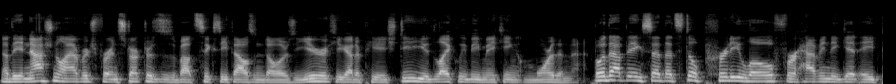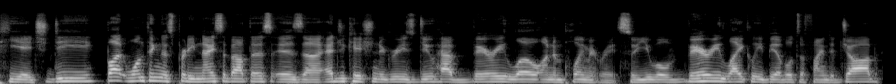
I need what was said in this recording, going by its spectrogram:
Now the national average for instructors is about $60,000 a year. If you got a PhD, you'd likely be making more than that. But with that being said, that's still pretty low for having to get a PhD. But one thing that's pretty nice about this is uh, education degrees do have very low unemployment rates. So you will very likely be able to find a job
